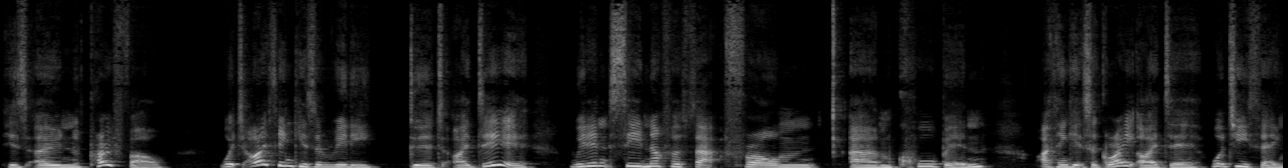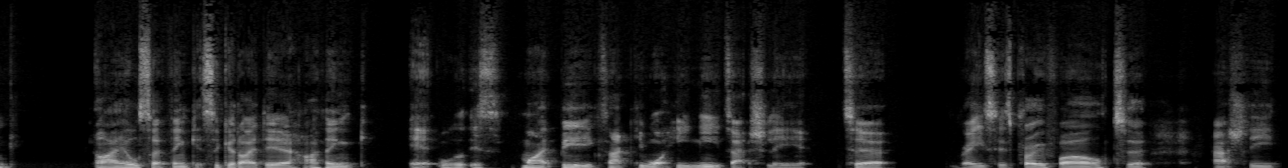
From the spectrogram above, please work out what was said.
his own profile, which I think is a really good idea. We didn't see enough of that from um, Corbyn. I think it's a great idea. What do you think? I also think it's a good idea. I think it will, is might be exactly what he needs actually to raise his profile, to actually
